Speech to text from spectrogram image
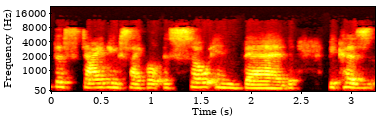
this dieting cycle is so in bed because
